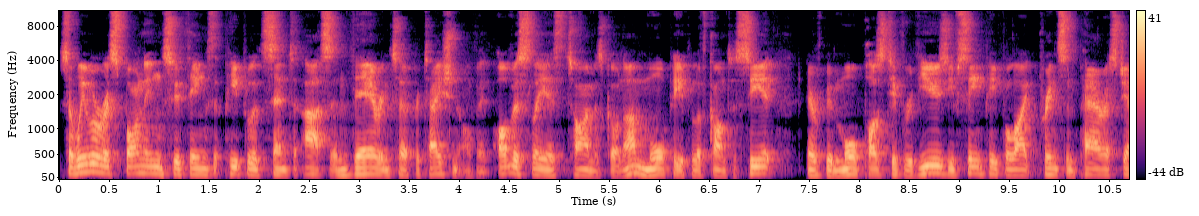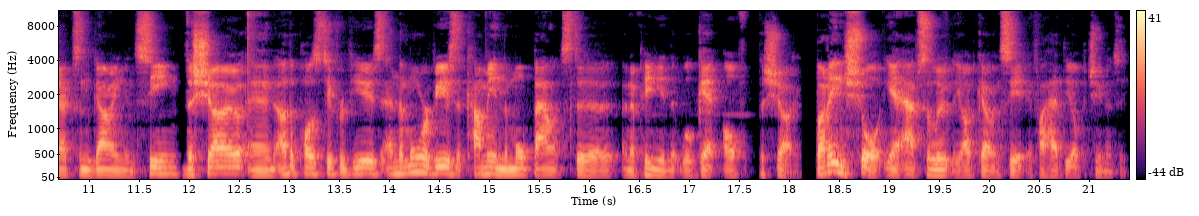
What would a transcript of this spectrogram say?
So we were responding to things that people had sent to us and their interpretation of it. Obviously, as time has gone on, more people have gone to see it there have been more positive reviews. You've seen people like Prince and Paris Jackson going and seeing the show and other positive reviews. And the more reviews that come in, the more balanced uh, an opinion that we'll get of the show. But in short, yeah, absolutely, I'd go and see it if I had the opportunity.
